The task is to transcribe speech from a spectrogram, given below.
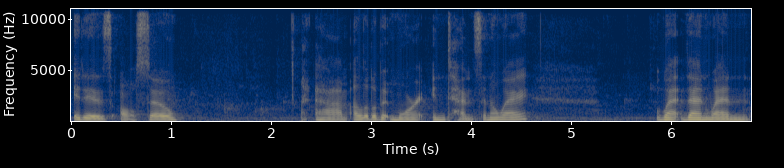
it is also um, a little bit more intense in a way when, than when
